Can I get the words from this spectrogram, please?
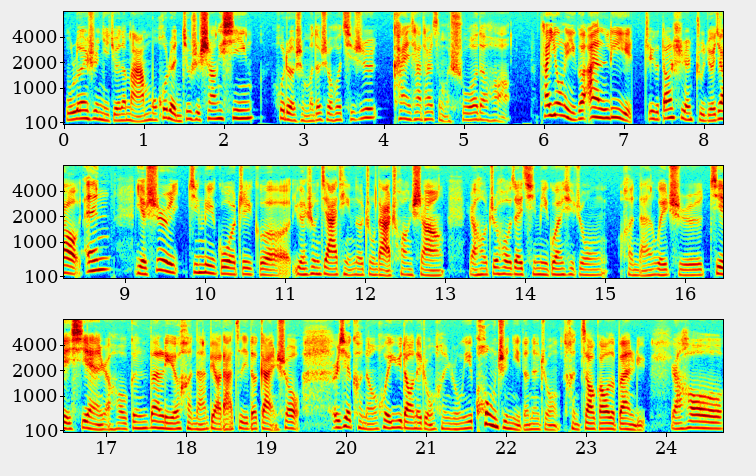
无论是你觉得麻木，或者你就是伤心，或者什么的时候，其实看一下他是怎么说的哈。他用了一个案例，这个当事人主角叫 N，也是经历过这个原生家庭的重大创伤，然后之后在亲密关系中很难维持界限，然后跟伴侣也很难表达自己的感受，而且可能会遇到那种很容易控制你的那种很糟糕的伴侣。然后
